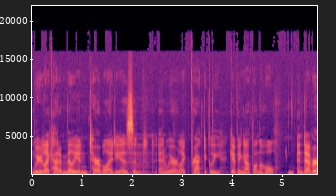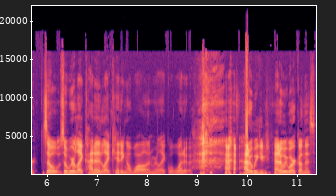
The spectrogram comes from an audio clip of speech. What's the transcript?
we like had a million terrible ideas, and mm-hmm. and we were like practically giving up on the whole endeavor. So so we're like kind of like hitting a wall, and we're like, well, what? how do we how do we work on this?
